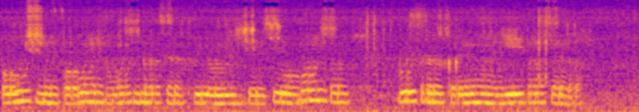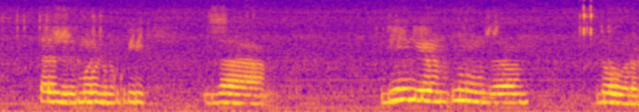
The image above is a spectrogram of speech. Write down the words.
полученные в погонях на 8%, или увеличивать силу бонусов, быстрое ускорение на 9%. Также их можно купить за деньги, ну, за доллары.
